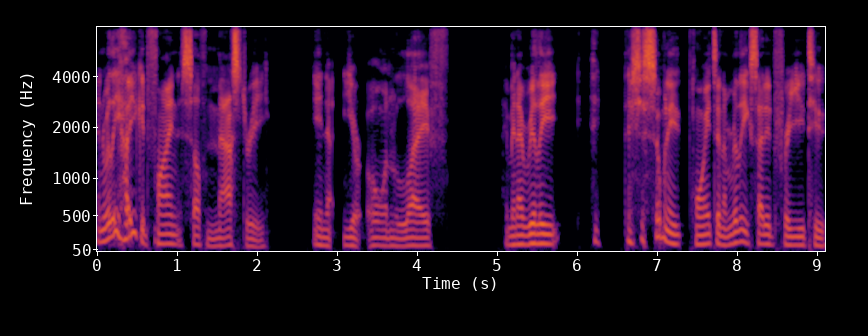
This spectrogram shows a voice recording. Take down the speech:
and really how you could find self mastery in your own life I mean, I really, there's just so many points, and I'm really excited for you to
